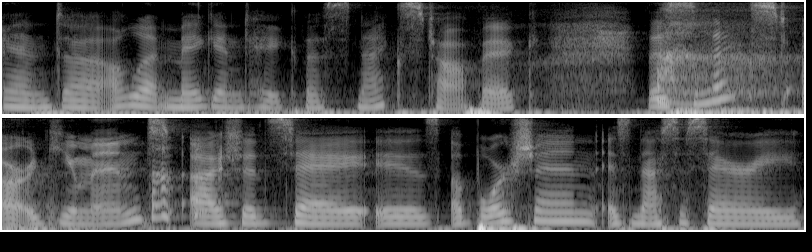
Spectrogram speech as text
And uh, I'll let Megan take this next topic. This next argument, I should say, is abortion is necessary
